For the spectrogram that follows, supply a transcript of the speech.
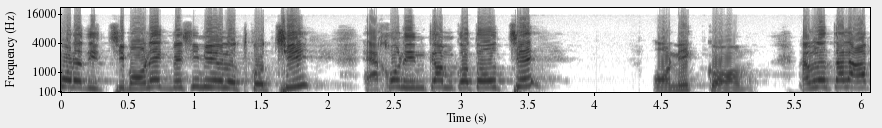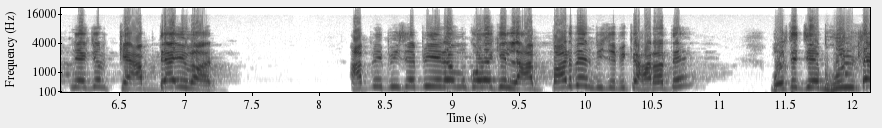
করে দিচ্ছি বা অনেক বেশি মেহনত করছি এখন ইনকাম কত হচ্ছে? অনেক কম। বললাম, তাহলে আপনি একজন ক্যাব ড্রাইভার আপনি বিজেপি এরকম করে কি লাভ পারবেন বিজেপিকে হারাতে? বলতে যে ভুলটা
